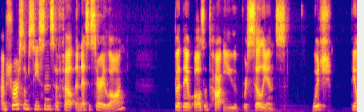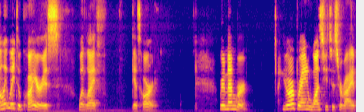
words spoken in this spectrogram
I'm sure some seasons have felt unnecessarily long, but they've also taught you resilience, which the only way to acquire is when life gets hard. Remember, your brain wants you to survive.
